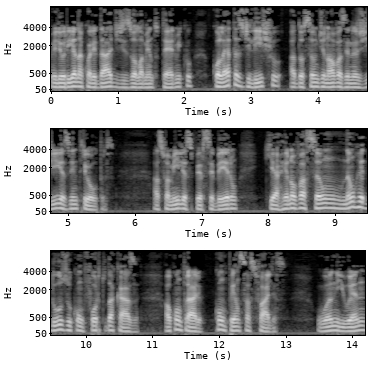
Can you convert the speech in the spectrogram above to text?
melhoria na qualidade de isolamento térmico, coletas de lixo, adoção de novas energias, entre outras. As famílias perceberam que a renovação não reduz o conforto da casa, ao contrário, compensa as falhas. Wan Yuan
